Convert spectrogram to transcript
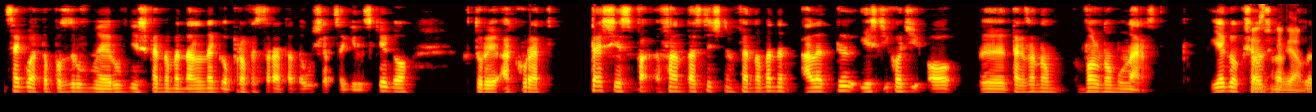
cegła, to pozdrówmy również fenomenalnego profesora Tadeusza Cegielskiego, który akurat też jest fa fantastycznym fenomenem, ale ty, jeśli chodzi o y, tak zwaną wolnomularstwo. Jego książki. Pozdrawiamy.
